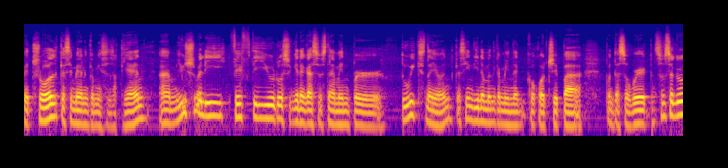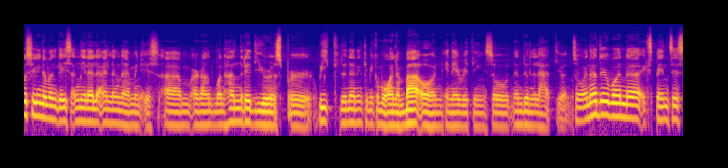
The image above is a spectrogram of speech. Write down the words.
petrol kasi meron kami sasakyan. Um, usually, 50 euros yung ginagastos namin per two weeks na yon kasi hindi naman kami nagkokotse pa punta sa work. So sa grocery naman guys, ang nilalaan lang namin is um, around 100 euros per week. Doon na rin kami kumuha ng baon and everything. So nandun na lahat yon So another one na expenses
